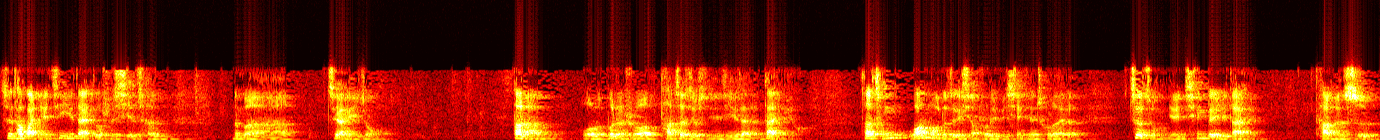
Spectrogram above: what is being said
所以他把年轻一代都是写成那么这样一种。当然，我们不能说他这就是年轻一代的代表。他从王某的这个小说里面显现出来的这种年轻的一代，他们是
